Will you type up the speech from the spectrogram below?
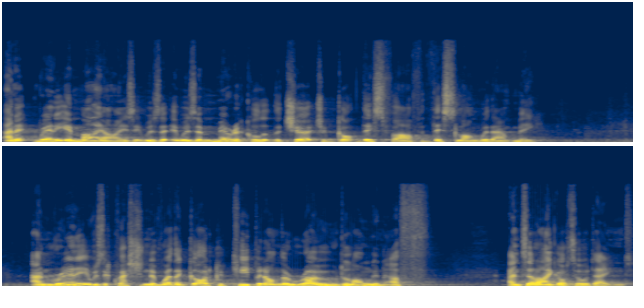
And it really, in my eyes, it was, a, it was a miracle that the church had got this far for this long without me. And really, it was a question of whether God could keep it on the road long enough until I got ordained.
